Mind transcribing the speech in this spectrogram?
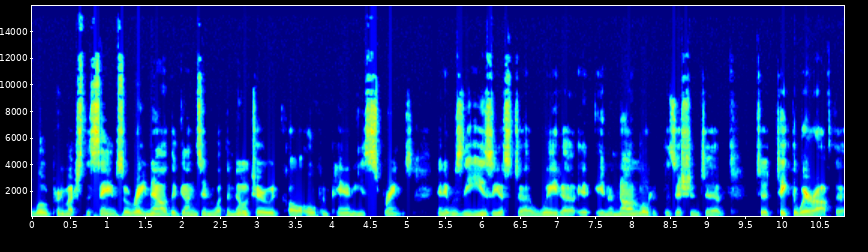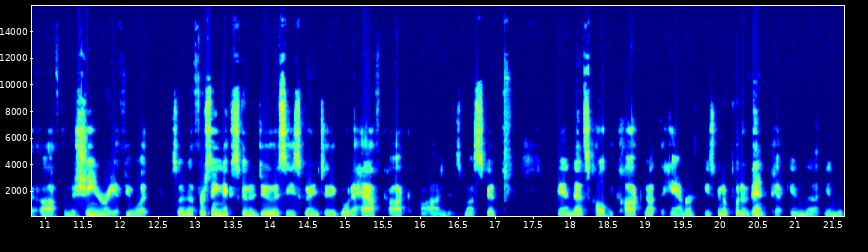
load pretty much the same. So right now the gun's in what the military would call open pannies springs, and it was the easiest uh, way to, in a non-loaded position, to to take the wear off the off the machinery, if you would. So the first thing Nick's going to do is he's going to go to half cock on his musket, and that's called the cock, not the hammer. He's going to put a vent pick in the in the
